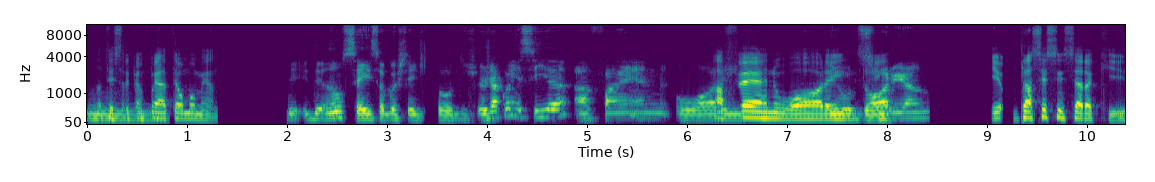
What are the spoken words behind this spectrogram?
na terceira campanha Hum, até o momento. Eu não sei se eu gostei de todos. Eu já conhecia a Fan, o A Orin Fern, o e Warren, o sim. Dorian. Eu, pra ser sincero aqui,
